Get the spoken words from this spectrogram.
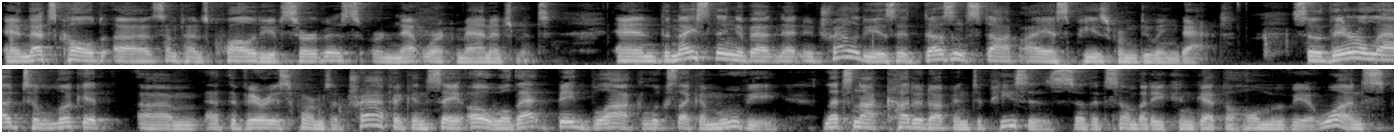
And that's called uh, sometimes quality of service or network management. And the nice thing about net neutrality is it doesn't stop ISPs from doing that. So they're allowed to look at um, at the various forms of traffic and say, oh, well, that big block looks like a movie. Let's not cut it up into pieces so that somebody can get the whole movie at once.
